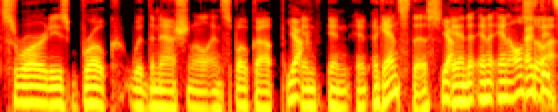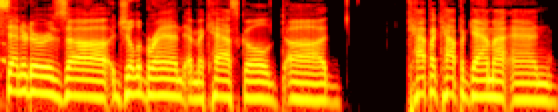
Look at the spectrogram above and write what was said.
sororities broke with the national and spoke up yeah. in, in, in, against this. Yeah. And, and, and also. As did Senators uh, Gillibrand and McCaskill, uh, Kappa Kappa Gamma, and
